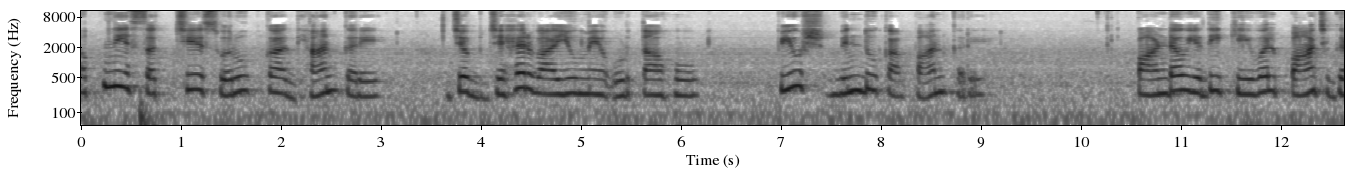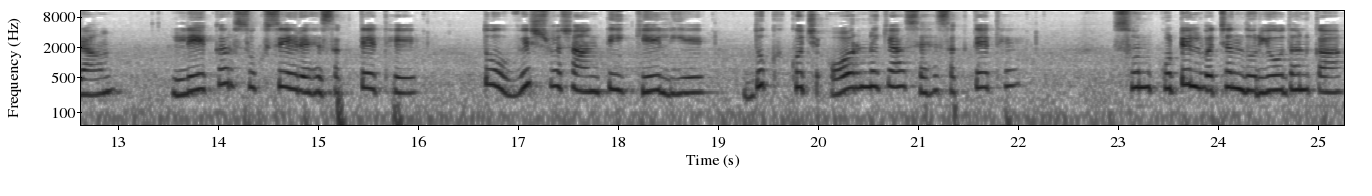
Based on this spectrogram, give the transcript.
अपने सच्चे स्वरूप का ध्यान करे। जब जहर वायु में उड़ता हो, पीयूष बिंदु का पान करे। पांडव यदि केवल पाँच ग्राम लेकर सुख से रह सकते थे तो विश्व शांति के लिए दुख कुछ और न क्या सह सकते थे? सुन कुटिल वचन दुर्योधन का,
